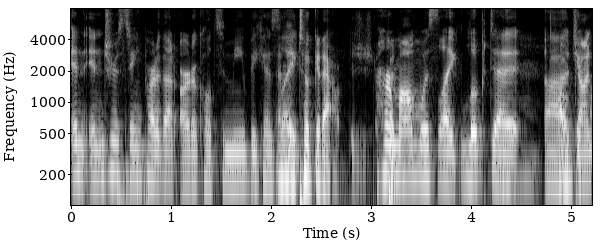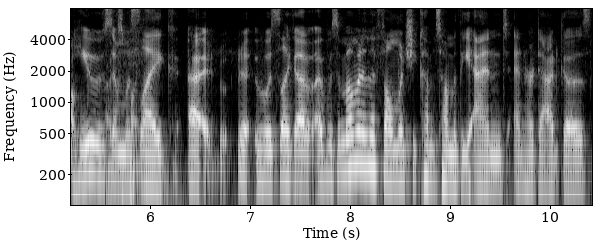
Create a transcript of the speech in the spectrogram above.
an interesting part of that article to me because and they like took it out. her But- mom was like looked at uh, I'll get- John I'll Hughes and was like uh, it was like a it was a moment in the film when she comes home at the end and her dad goes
